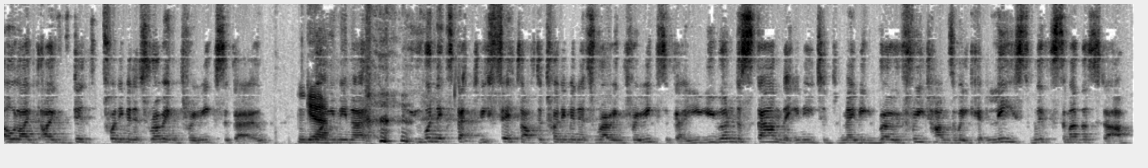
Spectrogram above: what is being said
oh, well, I, I did 20 minutes rowing three weeks ago. Yeah. Well, you mean like, you wouldn't expect to be fit after 20 minutes rowing three weeks ago. You, you understand that you need to maybe row three times a week at least with some other stuff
